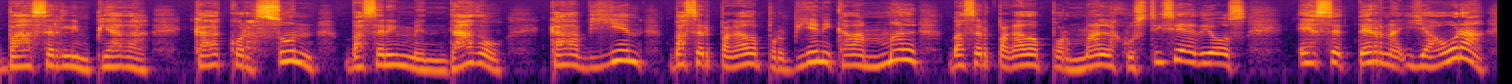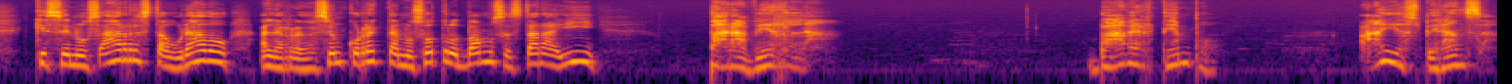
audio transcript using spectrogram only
va a ser limpiada, cada corazón va a ser enmendado, cada bien va a ser pagado por bien y cada mal va a ser pagado por mal. La justicia de Dios es eterna y ahora que se nos ha restaurado a la relación correcta, nosotros vamos a estar ahí para verla va a haber tiempo. Hay esperanza.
